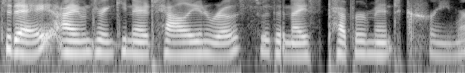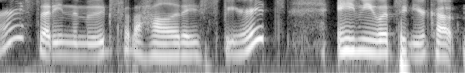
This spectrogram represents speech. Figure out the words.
today I'm drinking an Italian roast with a nice peppermint creamer, setting the mood for the holiday spirit. Amy, what's in your cup?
